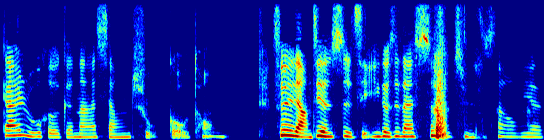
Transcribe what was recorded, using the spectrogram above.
该如何跟他相处沟通？所以两件事情，一个是在社群上面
